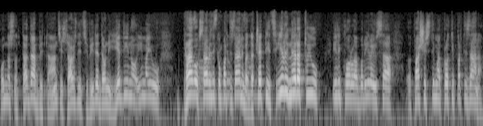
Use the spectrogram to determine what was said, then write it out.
odnosno tada Britanci i saveznici vide da oni jedino imaju pravog saveznika u partizanima, da četnici ili ne ratuju ili kolaboriraju sa eh, fašistima protiv partizana.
